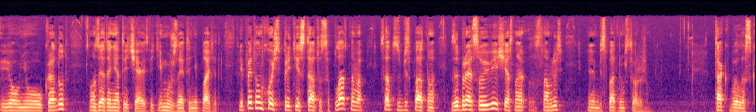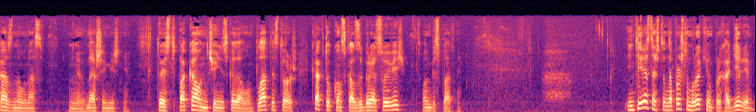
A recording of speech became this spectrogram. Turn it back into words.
ее у него украдут, он за это не отвечает, ведь ему же за это не платит. И поэтому он хочет прийти статуса платного, статус бесплатного, забирать свою вещь, я становлюсь бесплатным сторожем. Так было сказано у нас в нашей Мишне. То есть, пока он ничего не сказал, он платный сторож. Как только он сказал, забирай свою вещь, он бесплатный. Интересно, что на прошлом уроке мы проходили,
